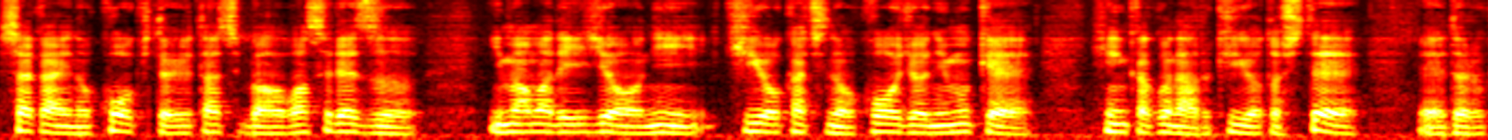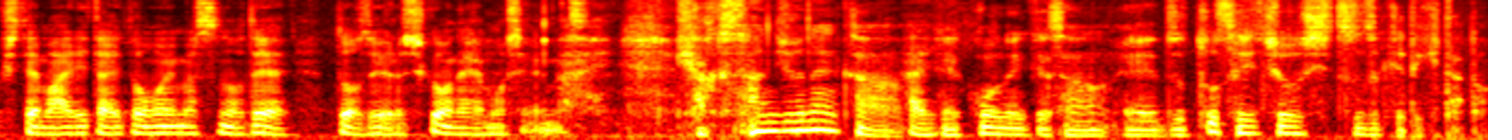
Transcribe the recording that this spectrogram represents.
社会の好機という立場を忘れず、今まで以上に企業価値の向上に向け、品格のある企業として、えー、努力してまいりたいと思いますので、どうぞよろしくお願い申し上げます。130年間、はい、えー、河野池さん、えー、ずっと成長し続けてきたと、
